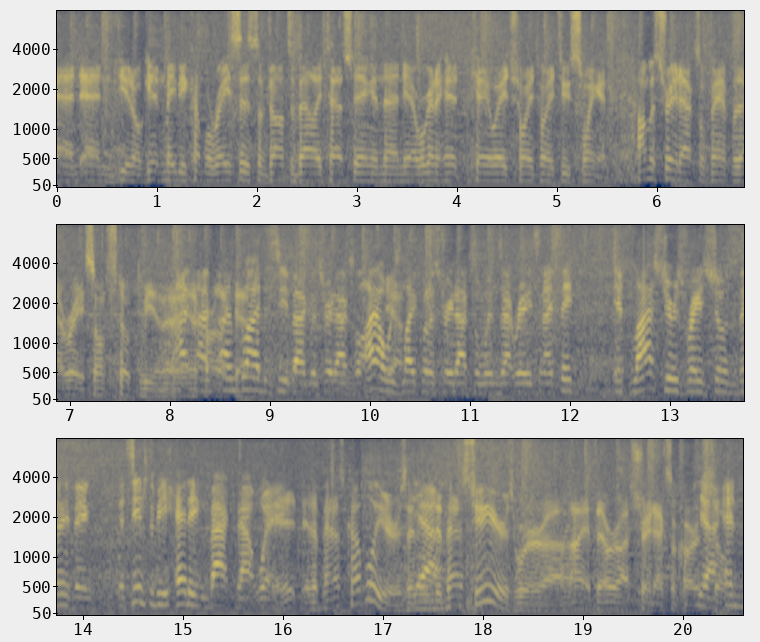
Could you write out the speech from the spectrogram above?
and and you know getting maybe a couple races, some Johnson Valley testing, and then yeah, we're going to hit KOH 2022 swinging. I'm a straight axle fan for that race, so I'm stoked to be in, a- in a I, car I'm, like I'm that. glad to see it back in straight axle. I always Yeah. like when a straight axle wins that race, and I think if last year's race shows us anything, it seems to be heading back that way. It, in the past couple of years, I Yeah. mean, the past two years were uh, IF or uh, straight axle cars. Yeah, so. and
